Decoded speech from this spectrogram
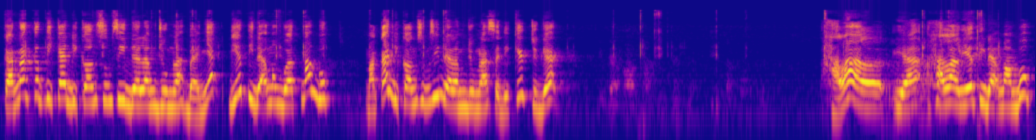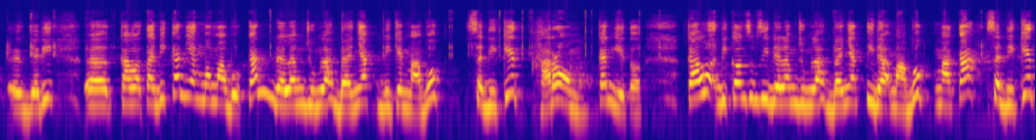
Karena ketika dikonsumsi dalam jumlah banyak, dia tidak membuat mabuk. Maka dikonsumsi dalam jumlah sedikit juga halal ya. Halal ya tidak mabuk. Eh, jadi e, kalau tadi kan yang memabukkan dalam jumlah banyak bikin mabuk sedikit haram kan gitu. Kalau dikonsumsi dalam jumlah banyak tidak mabuk maka sedikit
